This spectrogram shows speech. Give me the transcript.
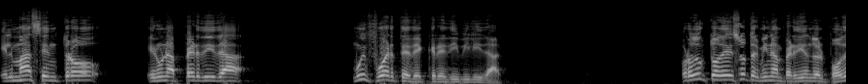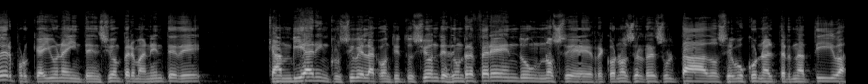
el MAS entró en una pérdida muy fuerte de credibilidad. Producto de eso terminan perdiendo el poder porque hay una intención permanente de cambiar inclusive la constitución desde un referéndum, no se reconoce el resultado, se busca una alternativa,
